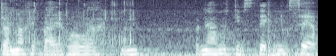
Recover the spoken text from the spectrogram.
จำมาเห็ดไรเพราะว่ามันปัญญาว่ากินสเต็กมันแซ่บ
